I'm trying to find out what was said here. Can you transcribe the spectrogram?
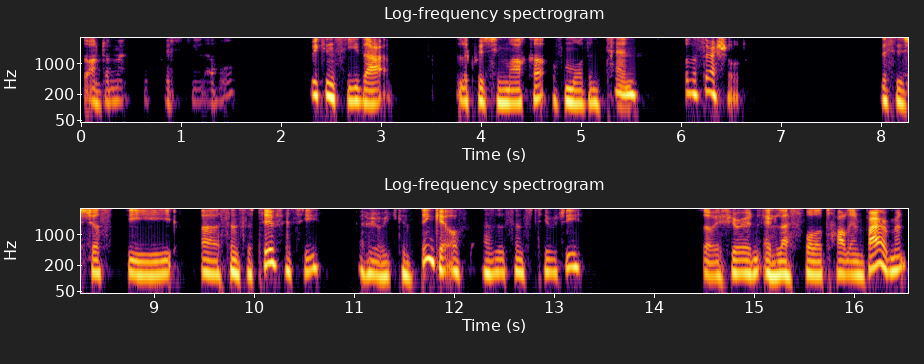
So under max liquidity level, we can see that the liquidity marker of more than 10 for the threshold. This is just the uh, sensitivity, or you can think it of as a sensitivity. So if you're in a less volatile environment,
